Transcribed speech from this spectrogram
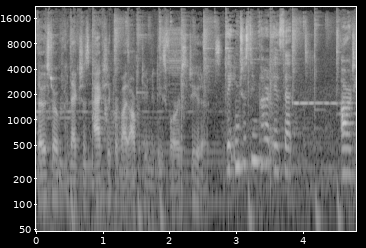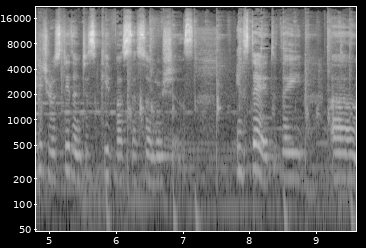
those strong connections actually provide opportunities for our students. The interesting part is that our teachers didn't just give us the solutions. Instead, they uh,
